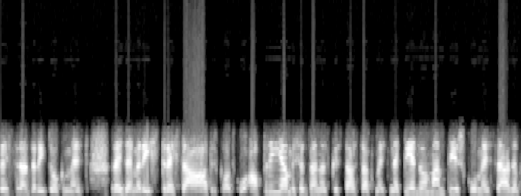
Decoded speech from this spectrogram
tas rada arī to, ka mēs reizēm arī stresā ātri kaut ko aprijam. Es atvainojos, ka es tā saku, mēs nepiedomājam tieši, ko mēs ēdam,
